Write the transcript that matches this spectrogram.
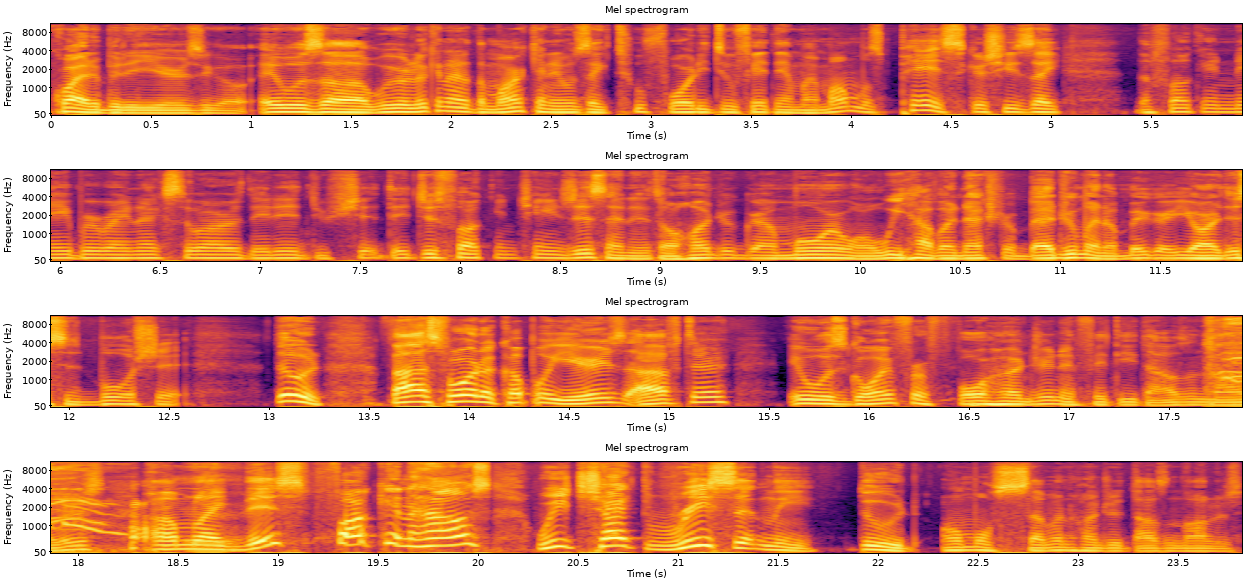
quite a bit of years ago. It was uh, we were looking at the market, and it was like 240, 250, and my mom was pissed because she's like, the fucking neighbor right next to ours, they didn't do shit. They just fucking changed this, and it's a hundred grand more. While we have an extra bedroom and a bigger yard, this is bullshit, dude. Fast forward a couple years after. It was going for four hundred and fifty thousand dollars. I'm like, this fucking house. We checked recently, dude. Almost seven hundred thousand dollars.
